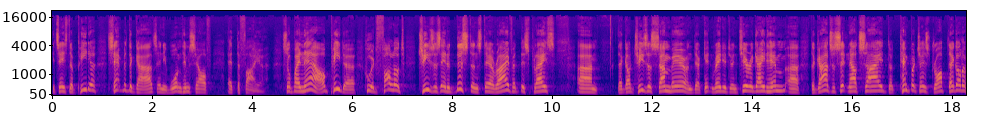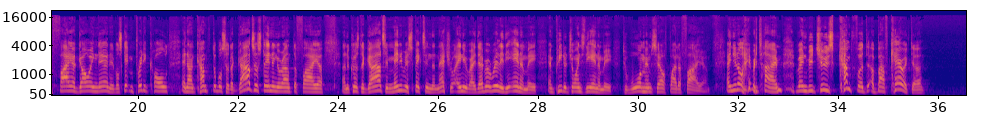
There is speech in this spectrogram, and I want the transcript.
it says that Peter sat with the guards and he warmed himself at the fire. So by now, Peter, who had followed Jesus at a distance, they arrive at this place. Um, they got Jesus somewhere and they're getting ready to interrogate him. Uh, the guards are sitting outside. The temperature's dropped. They got a fire going there and it was getting pretty cold and uncomfortable. So the guards are standing around the fire. And of course, the guards, in many respects, in the natural anyway, they were really the enemy. And Peter joins the enemy to warm himself by the fire. And you know, every time when we choose comfort above character,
